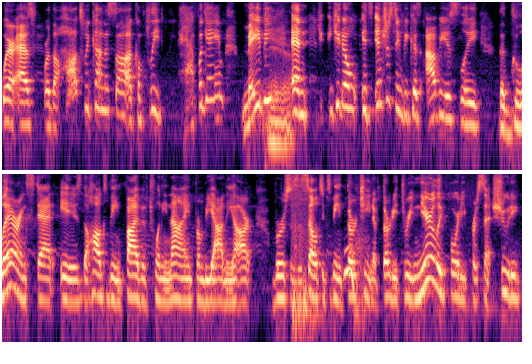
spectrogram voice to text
Whereas for the Hawks, we kind of saw a complete half a game, maybe. Yeah. And you know, it's interesting because obviously the glaring stat is the Hawks being five of 29 from beyond the arc versus the Celtics being 13 of 33, nearly 40% shooting.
